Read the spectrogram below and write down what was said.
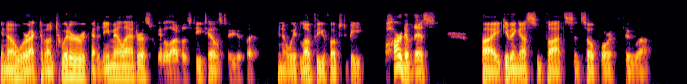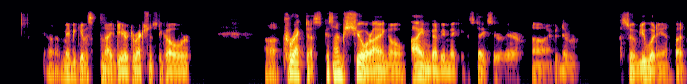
You know, we're active on Twitter. We've got an email address. We get a lot of those details to you, but you know, we'd love for you folks to be part of this by giving us some thoughts and so forth to uh, uh, maybe give us an idea or directions to go or uh, correct us because I'm sure I know I am going to be making mistakes here or there. Uh, I could never assume you would, Ann, but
